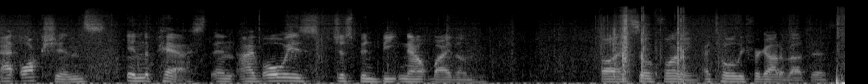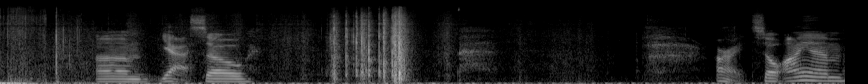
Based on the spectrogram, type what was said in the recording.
at auctions in the past, and I've always just been beaten out by them. Oh, that's so funny. I totally forgot about this. Um, yeah, so. Alright, so I am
